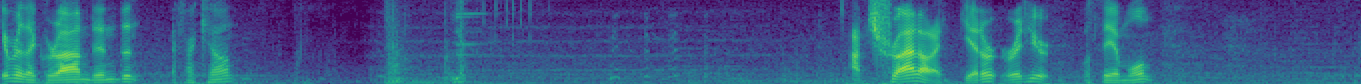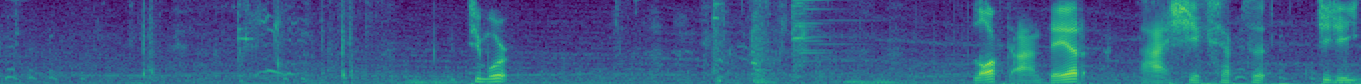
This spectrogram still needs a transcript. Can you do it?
Give her the grand indent if I can. I'm trying to get her right here with the M1. Two more. And there. Ah, she accepts it. GG.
